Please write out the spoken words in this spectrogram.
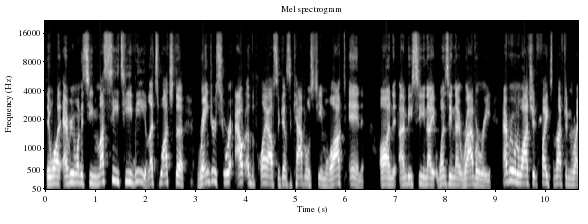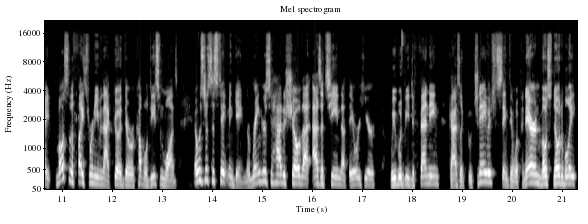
They want everyone to see must see TV. Let's watch the Rangers who are out of the playoffs against the Capitals team locked in on NBC night, Wednesday night rivalry. Everyone watch it, fights left and right. Most of the fights weren't even that good. There were a couple decent ones. It was just a statement game. The Rangers had to show that as a team that they were here. We would be defending guys like Buchnevich, same thing with Panarin, most notably.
